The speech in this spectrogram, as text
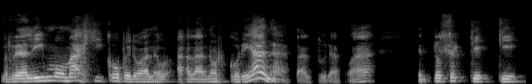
realismo mágico, pero a la, norcoreana a esta altura. ¿no? Entonces, que, que,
